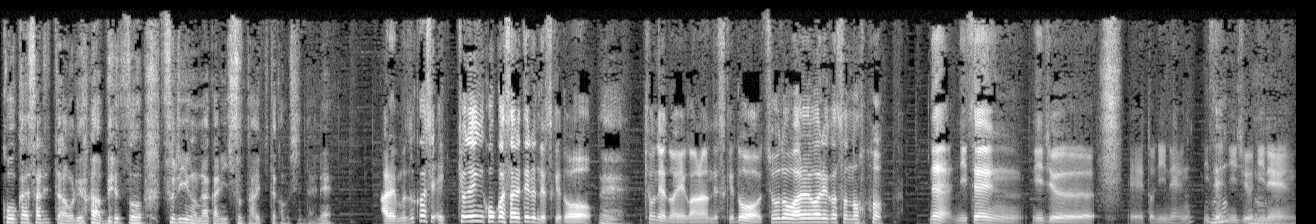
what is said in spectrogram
公開されてたら俺はベスト3の中に一つ入ってたかもしれないね。あれ難しい。え去年公開されてるんですけど、え去年の映画なんですけど、ちょうど我々がその、ね、2022えーと2年 ?2022 年、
